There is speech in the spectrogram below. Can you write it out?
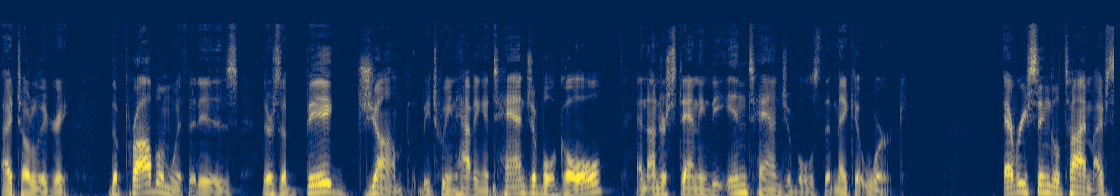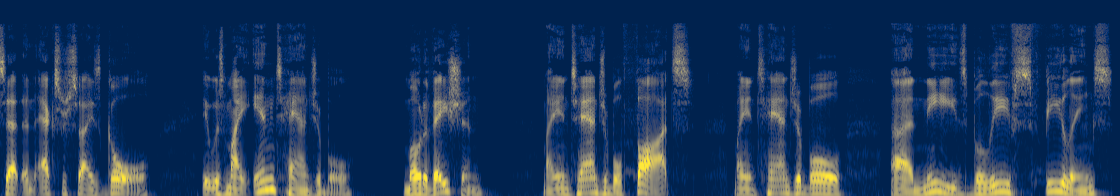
I totally agree. The problem with it is there's a big jump between having a tangible goal and understanding the intangibles that make it work. Every single time I've set an exercise goal, it was my intangible motivation, my intangible thoughts, my intangible uh, needs, beliefs, feelings.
